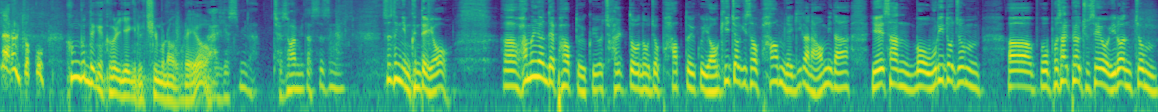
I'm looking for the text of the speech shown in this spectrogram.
나를 자꾸 흥분되게 그걸 얘기를 질문하고 그래요. 알겠습니다. 죄송합니다, 스승님. 스승님, 근데요. 아, 화물연대 파업도 있고요. 절도 노조 파업도 있고 여기저기서 파업 얘기가 나옵니다. 예산 뭐 우리도 좀 어, 뭐 보살펴 주세요. 이런 좀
